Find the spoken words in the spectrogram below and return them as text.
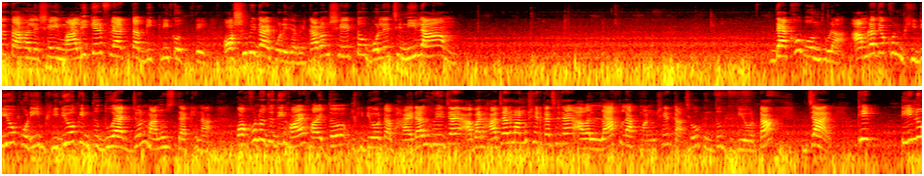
তো তাহলে সেই মালিকের ফ্ল্যাটটা বিক্রি করতে অসুবিধায় পড়ে যাবে। কারণ সে তো বলেছে, নিলাম। দেখো বন্ধুরা, আমরা যখন ভিডিও করি, ভিডিও কিন্তু দু একজন মানুষ দেখে না। কখনো যদি হয়, হয়তো ভিডিওটা ভাইরাল হয়ে যায়, আবার হাজার মানুষের কাছে যায়, আবার লাখ লাখ মানুষের কাছেও কিন্তু ভিডিওটা যায়। ঠিক টিনু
